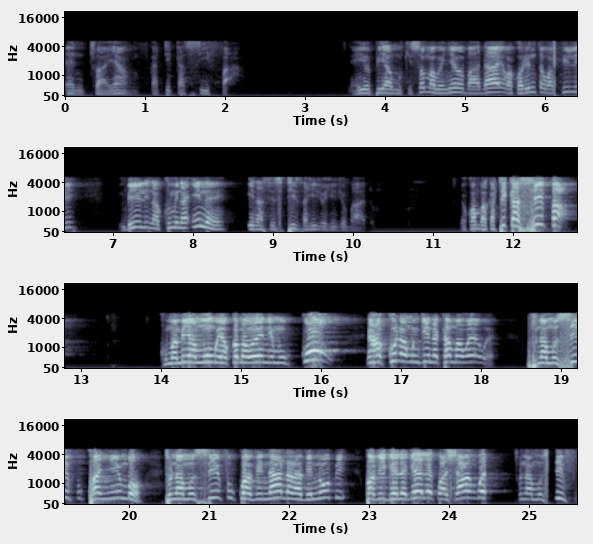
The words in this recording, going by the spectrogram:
and triumph katika sifa. Na hiyo pia mkisoma wenyewe baadaye wakorintho wa pili mbili na kumi na nne inasisitiza hivyo hivyo bado. Ya kwamba katika sifa kumwambia mungu ya kwamba wewe ni mkuu na hakuna mwingine kama wewe. Tunamsifu kwa nyimbo tunamsifu kwa vinanda na vinubi kwa vigelegele kwa shangwe tunamsifu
